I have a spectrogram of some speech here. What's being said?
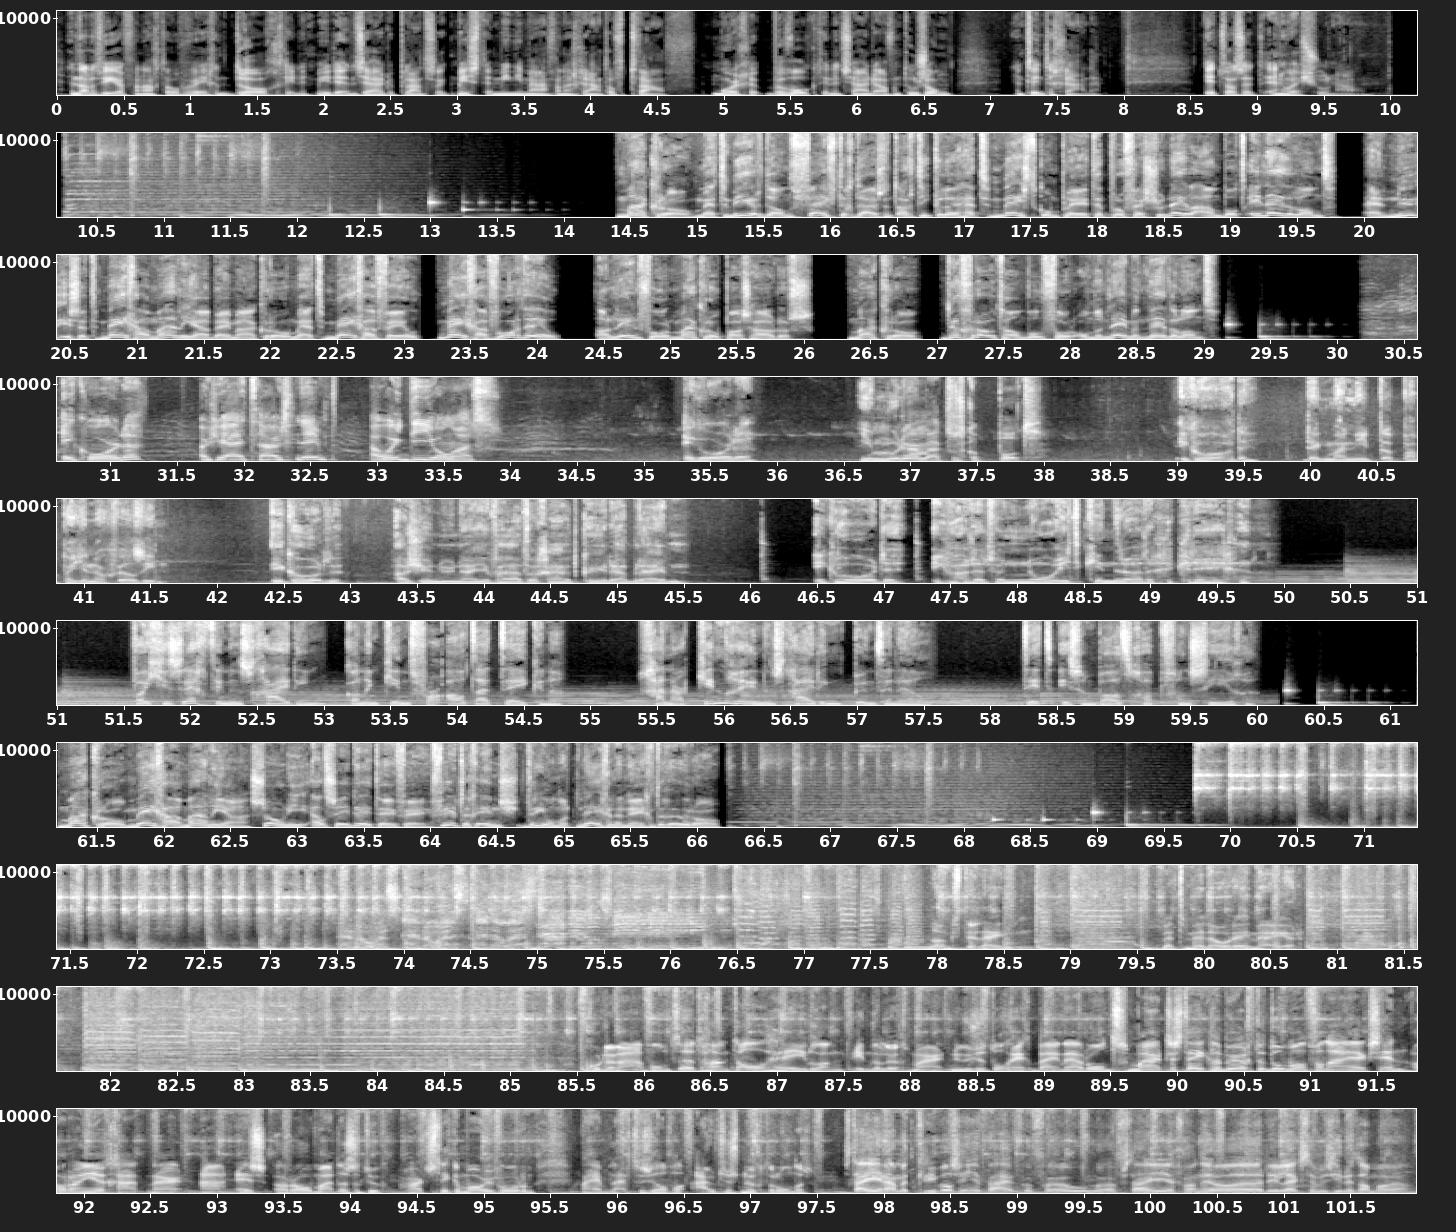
En dan is weer vannacht overwegend droog. In het midden en zuiden plaatselijk mist en minima van een graad of 12. Morgen bewolkt in het zuiden af en toe zon en 20 graden. Dit was het NOS Journaal. Macro, met meer dan 50.000 artikelen het meest complete professionele aanbod in Nederland. En nu is het mega mania bij Macro met mega veel, mega voordeel. Alleen voor Macro-pashouders. Macro, de groothandel voor ondernemend Nederland. Ik hoorde, als jij het huis neemt, hou ik die jongens. Ik hoorde, je moeder maakt ons kapot. Ik hoorde, denk maar niet dat papa je nog wil zien. Ik hoorde, als je nu naar je vader gaat, kun je daar blijven. Ik hoorde, ik wou dat we nooit kinderen hadden gekregen. Wat je zegt in een scheiding kan een kind voor altijd tekenen. Ga naar kindereninenscheiding.nl. Dit is een boodschap van Sieren. Macro Mega Mania. Sony LCD TV. 40 inch. 399 euro. Langs de lijn. Met Menno Reemeijer. Goedenavond. Het hangt al heel lang in de lucht, maar nu is het toch echt bijna rond. Maarten Stekelenburg, de doelman van Ajax en Oranje, gaat naar AS Roma. Dat is natuurlijk hartstikke mooi voor hem, maar hij blijft er zelf wel uiterst nuchter onder. Sta je hier nou met kriebels in je buik of, uh, of sta je hier gewoon heel uh, relaxed en we zien het allemaal wel?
